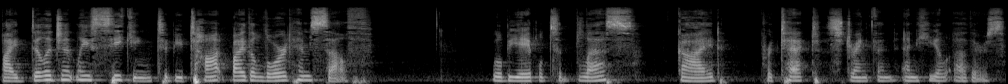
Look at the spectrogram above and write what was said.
by diligently seeking to be taught by the Lord Himself will be able to bless, guide, protect, strengthen, and heal others.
